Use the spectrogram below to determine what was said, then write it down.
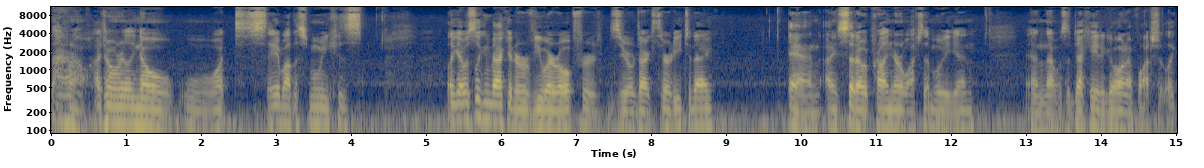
I don't know. I don't really know what to say about this movie because, like, I was looking back at a review I wrote for Zero Dark Thirty today and I said I would probably never watch that movie again. And that was a decade ago, and I've watched it like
